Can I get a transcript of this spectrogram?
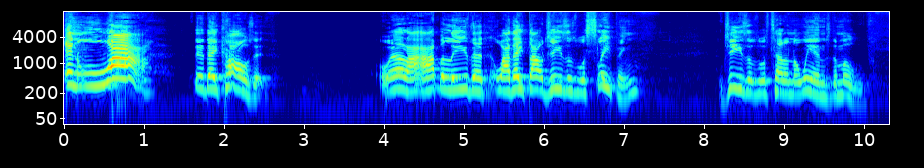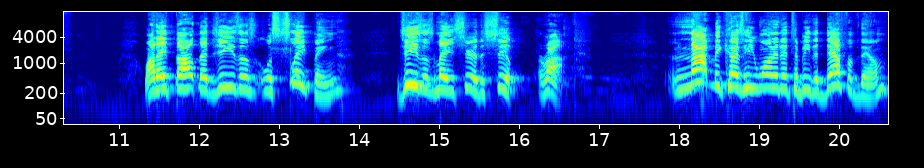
And why did they cause it? Well, I, I believe that while they thought Jesus was sleeping, Jesus was telling the winds to move. While they thought that Jesus was sleeping, Jesus made sure the ship rocked. Not because he wanted it to be the death of them,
